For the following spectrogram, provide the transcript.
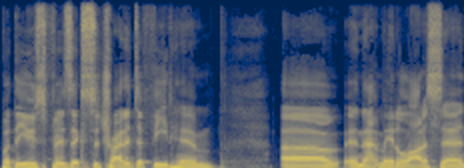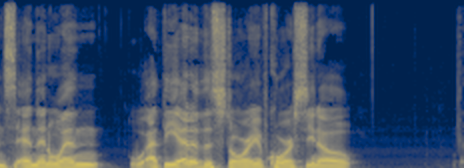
But they use physics to try to defeat him, uh, and that made a lot of sense. And then when at the end of the story, of course, you know,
